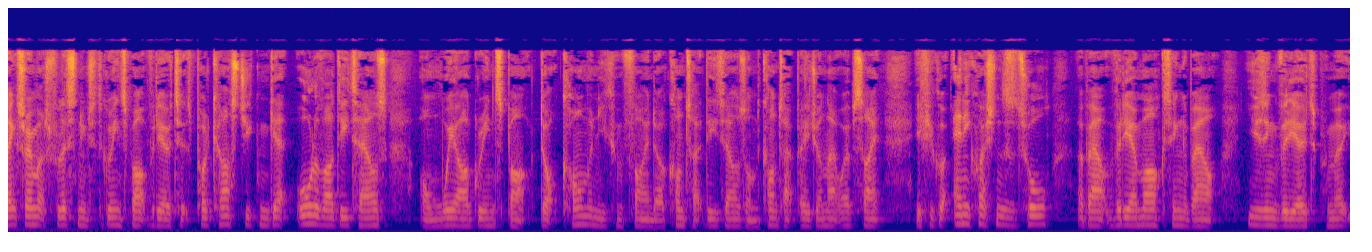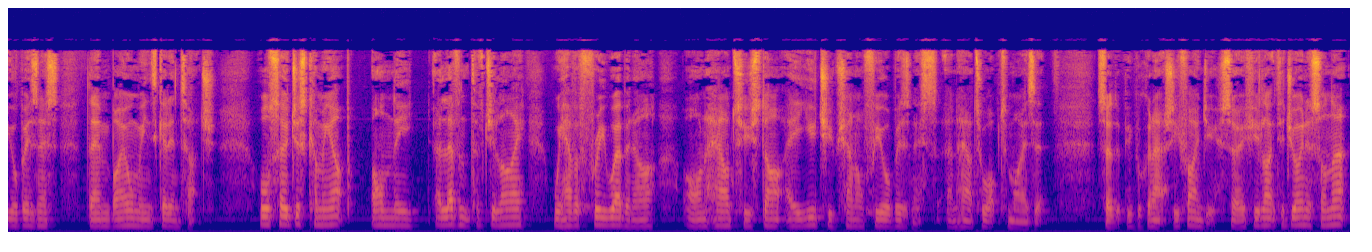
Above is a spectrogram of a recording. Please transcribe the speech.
Thanks very much for listening to the GreenSpark Video Tips podcast. You can get all of our details on wearegreenspark.com and you can find our contact details on the contact page on that website. If you've got any questions at all about video marketing, about using video to promote your business, then by all means get in touch. Also, just coming up on the 11th of July, we have a free webinar on how to start a YouTube channel for your business and how to optimize it so that people can actually find you. So if you'd like to join us on that,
